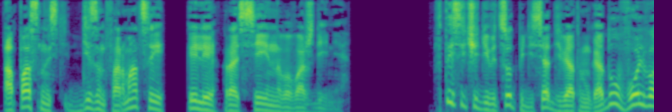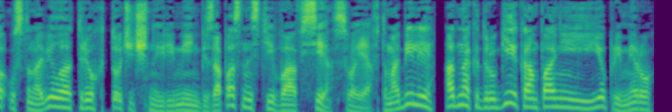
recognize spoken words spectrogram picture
опасность дезинформации или рассеянного вождения. В 1959 году Volvo установила трехточечный ремень безопасности во все свои автомобили, однако другие компании ее примеру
